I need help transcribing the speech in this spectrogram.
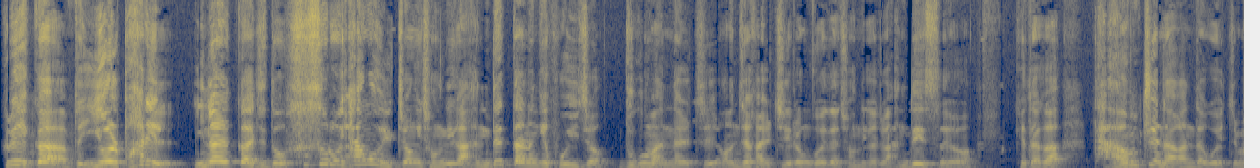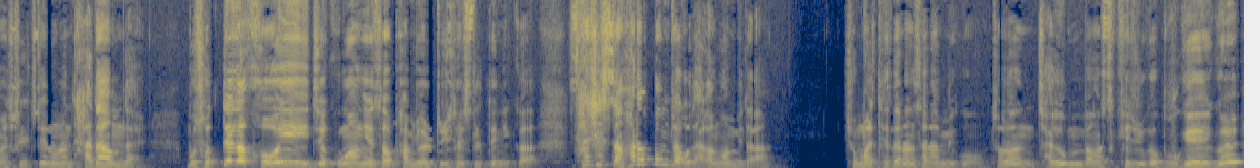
그러니까 아무튼 2월 8일 이날까지도 스스로 향후 일정이 정리가 안 됐다는 게 보이죠. 누구 만날지 언제 갈지 이런 거에 대한 정리가 좀 안 돼 있어요. 게다가 다음 주에 나간다고 했지만 실제로는 다다음 날. 뭐 저 때가 거의 이제 공항에서 밤 12시 됐을 때니까 사실상 하룻밤 자고 나간 겁니다. 정말 대단한 사람이고 저런 자유분방 스케줄과 무계획을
